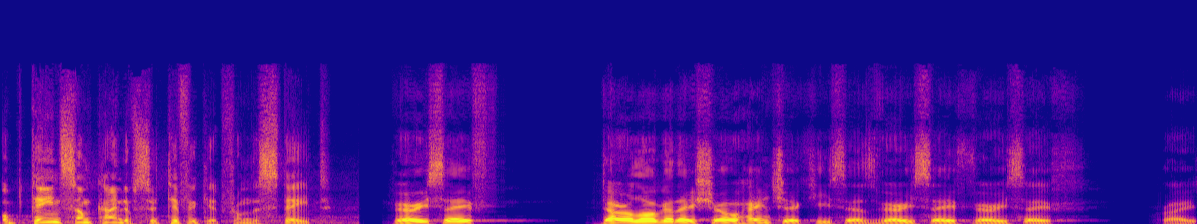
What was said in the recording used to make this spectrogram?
obtain some kind of certificate from the state. Very safe. Daraloga, they show Heinchik. He says, very safe, very safe. Right?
